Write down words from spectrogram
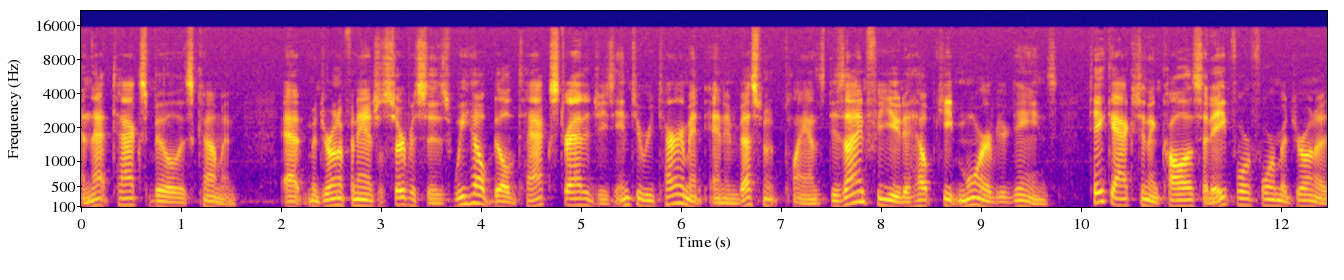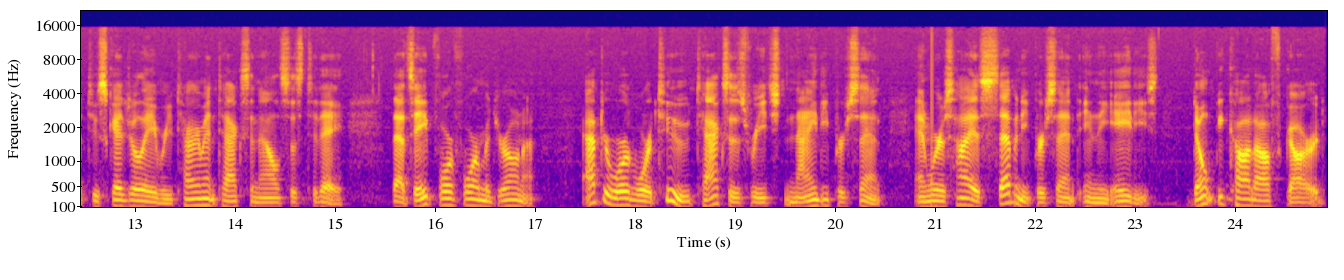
and that tax bill is coming. At Madrona Financial Services, we help build tax strategies into retirement and investment plans designed for you to help keep more of your gains. Take action and call us at 844 Madrona to schedule a retirement tax analysis today. That's 844 Madrona. After World War II, taxes reached 90% and were as high as 70% in the 80s. Don't be caught off guard.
